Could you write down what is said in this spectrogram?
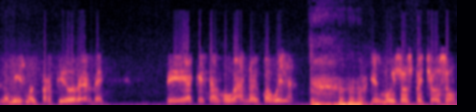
Lo mismo el Partido Verde, de a qué están jugando en Coahuila. Porque es muy sospechoso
